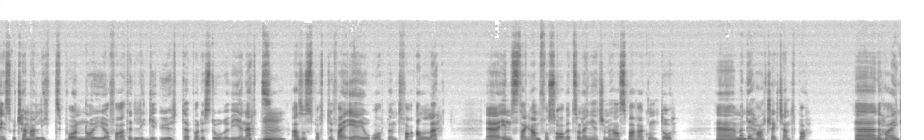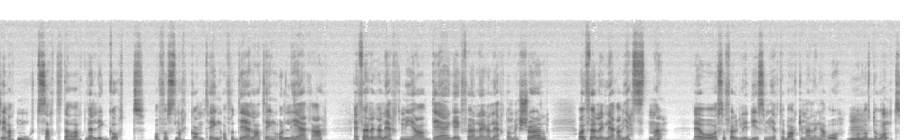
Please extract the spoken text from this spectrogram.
jeg skulle kjenne litt på noia for at det ligger ute på det store vide nett. Mm. Altså Spotify er jo åpent for alle. Eh, Instagram for så vidt, så lenge ikke vi har sperra konto. Eh, men det har ikke jeg kjent på. Eh, det har egentlig vært motsatt. Det har vært veldig godt å få snakke om ting, og få dele ting, og lære. Jeg føler jeg har lært mye av deg, jeg føler jeg har lært om meg sjøl, og jeg føler jeg lærer av gjestene. Eh, og selvfølgelig de som gir tilbakemeldinger òg, på Mm. godt og vondt.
